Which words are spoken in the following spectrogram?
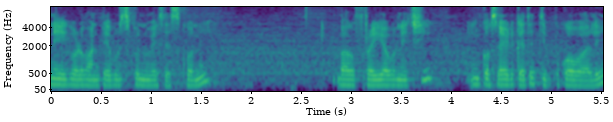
నెయ్యి కూడా వన్ టేబుల్ స్పూన్ వేసేసుకొని బాగా ఫ్రై అవ్వనిచ్చి ఇంకో సైడ్కి అయితే తిప్పుకోవాలి.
